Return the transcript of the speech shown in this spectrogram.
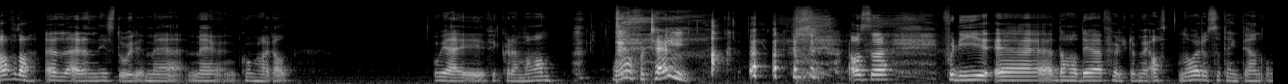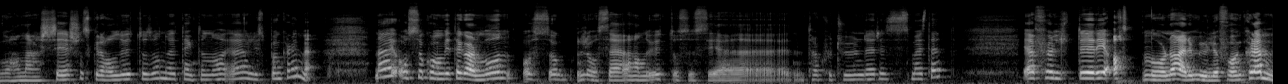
av, da, eh, det er en historie med, med kong Harald. Og jeg fikk klemme han. Å, fortell! Altså, fordi eh, da hadde jeg fulgt dem i 18 år, og så tenkte jeg å, han her ser så skral ut og sånn. Og jeg tenkte nå, ja, jeg har lyst på en klem, jeg. Nei, og så kom vi til Gardermoen, og så låser jeg han ut, og så sier jeg takk for turen, Deres Majestet. Jeg har fulgt dere i 18 år nå, er det mulig å få en klem?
